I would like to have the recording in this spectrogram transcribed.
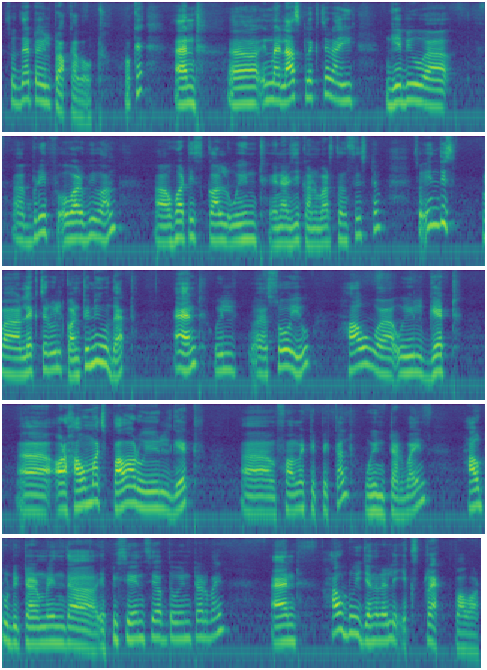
So, that I will talk about. Okay. And uh, in my last lecture, I gave you a, a brief overview on uh, what is called wind energy conversion system. So, in this uh, lecture, we will continue that and we will uh, show you how uh, we will get uh, or how much power we will get from a typical wind turbine, how to determine the efficiency of the wind turbine and how do we generally extract power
